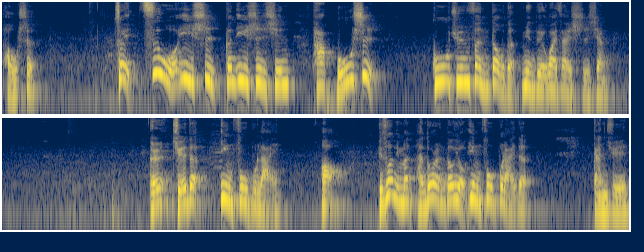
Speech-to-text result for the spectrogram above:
投射，所以自我意识跟意识心，它不是孤军奋斗的面对外在实相，而觉得应付不来哦。比如说，你们很多人都有应付不来的感觉，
